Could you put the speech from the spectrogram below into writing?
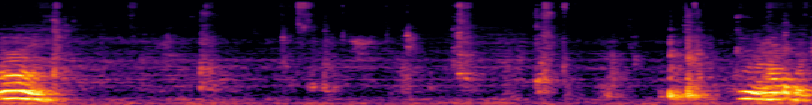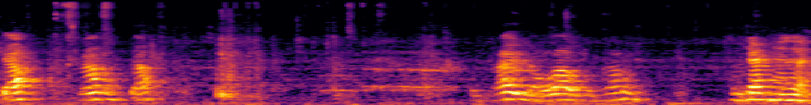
อืมคือเขาบอกจับน้ำจับไทยหนองเหล้าของกูจักให้แหละ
